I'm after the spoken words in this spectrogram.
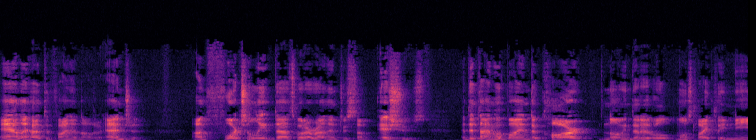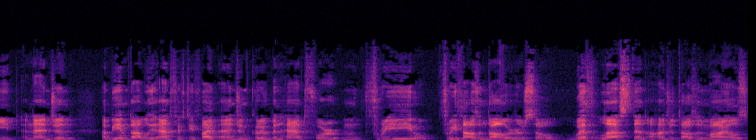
and I had to find another engine. Unfortunately, that's where I ran into some issues. At the time of buying the car, knowing that it will most likely need an engine, a BMW N55 engine could have been had for mm, three $3,000 or so, with less than 100,000 miles,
